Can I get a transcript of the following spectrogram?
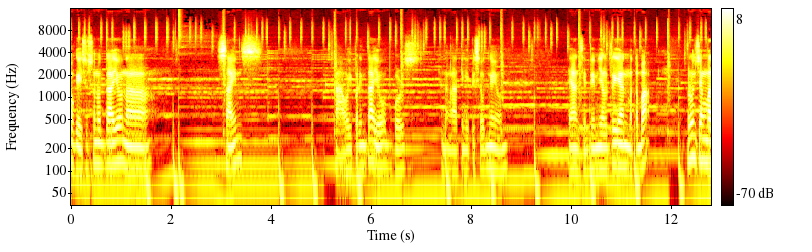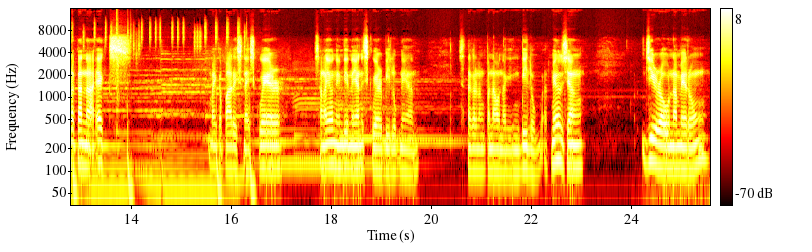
Okay, susunod tayo na signs. Kahoy pa rin tayo, of course. Yan ang ating episode ngayon. Ayan, Centennial tree yan, mataba meron siyang marka na X may kapares na square sa ngayon hindi na yan square bilog na yan sa tagal ng panahon naging bilog at meron siyang zero na merong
